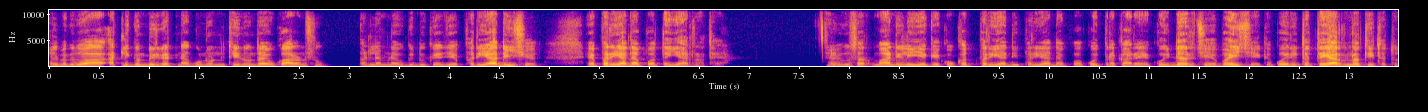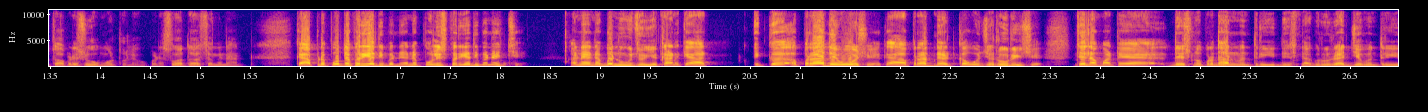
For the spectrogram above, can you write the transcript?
એટલે મેં કીધું આ આટલી ગંભીર ઘટના ગુનો નથી નોંધાયું કારણ શું? એટલે એમણે એવું કીધું કે જે ફરિયાદી છે એ ફરિયાદ આપવા તૈયાર ન થયા. મેં કીધું સર માની લઈએ કે એક વખત ફરિયાદી ફરિયાદ આપવા કોઈ પ્રકારે કોઈ ડર છે ભય છે કે કોઈ રીતે તૈયાર નથી થતો તો આપણે શું મોટો લેવું પડે? સ્વતઃ સંજ્ઞાન કે આપણે પોતે ફરિયાદી બને અને પોલીસ ફરિયાદી બને જ છે. અને એને બનવું જોઈએ કારણ કે આ એક અપરાધ એવો છે કે આ અપરાધને અટકાવવો જરૂરી છે. જેના માટે દેશનો પ્રધાનમંત્રી દેશના ગૃહ રાજ્યમંત્રી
